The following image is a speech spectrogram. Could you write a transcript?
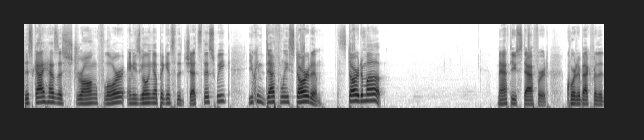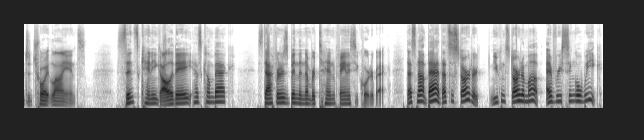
This guy has a strong floor, and he's going up against the Jets this week. You can definitely start him. Start him up. Matthew Stafford, quarterback for the Detroit Lions. Since Kenny Golladay has come back, Stafford has been the number 10 fantasy quarterback. That's not bad. That's a starter. You can start him up every single week.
